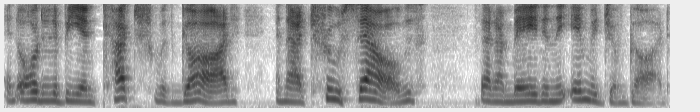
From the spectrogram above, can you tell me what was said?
in order to be in touch with God and our true selves that are made in the image of God.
